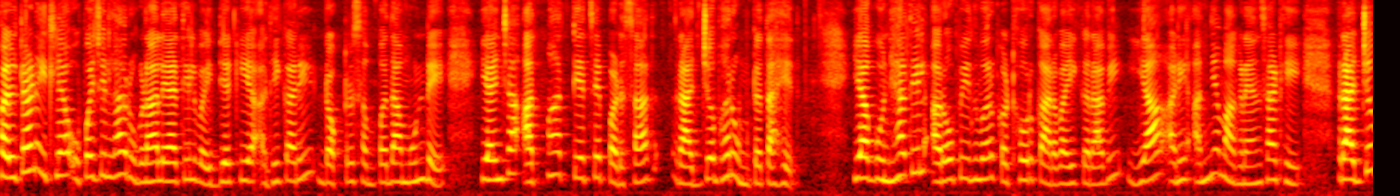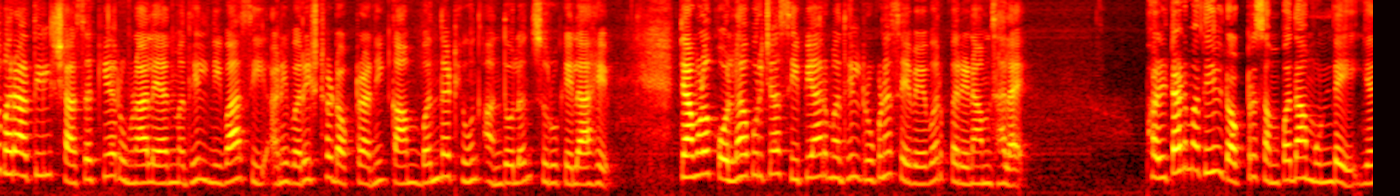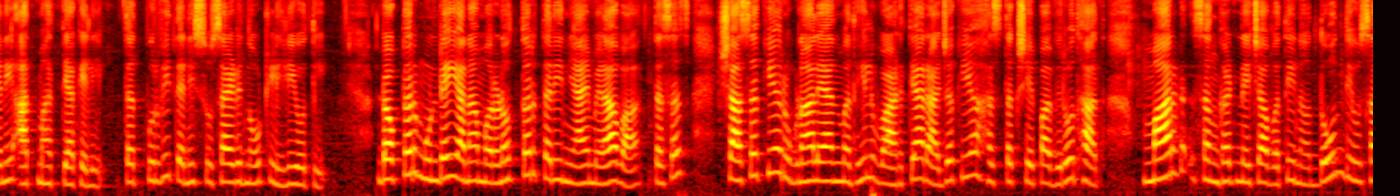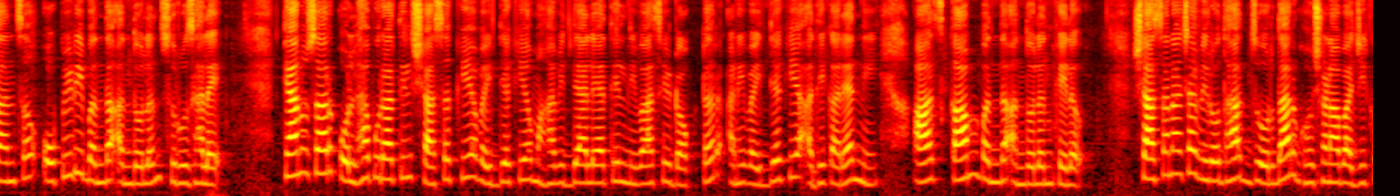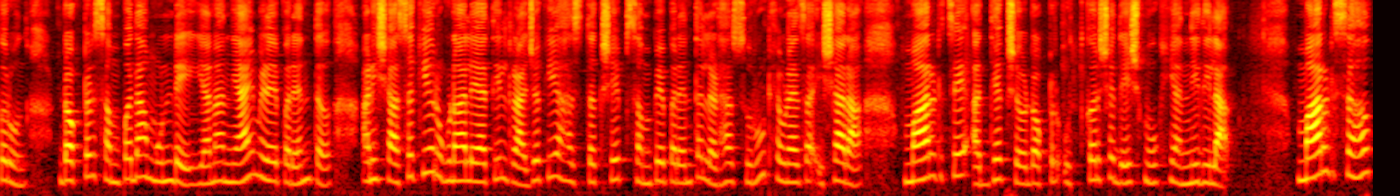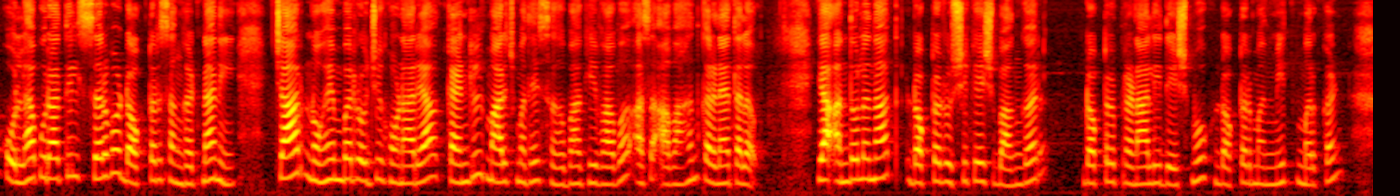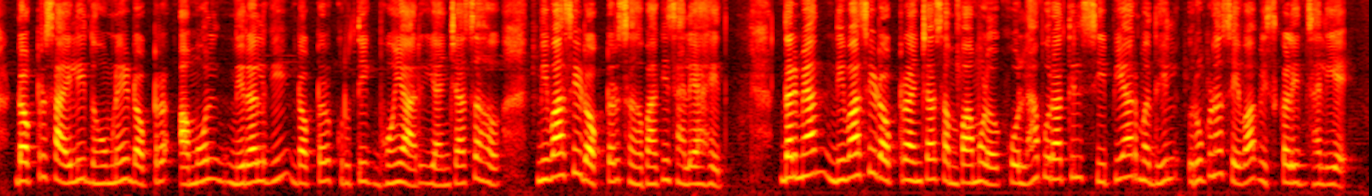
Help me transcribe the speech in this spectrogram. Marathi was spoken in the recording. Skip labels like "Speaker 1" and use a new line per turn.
फलटण इथल्या उपजिल्हा रुग्णालयातील वैद्यकीय अधिकारी डॉक्टर संपदा मुंडे यांच्या आत्महत्येचे पडसाद राज्यभर उमटत आहेत. या गुन्ह्यातील आरोपींवर कठोर कारवाई करावी या आणि अन्य मागण्यांसाठी राज्यभरातील शासकीय रुग्णालयांमधील निवासी आणि वरिष्ठ डॉक्टरांनी काम बंद ठेवून आंदोलन सुरू केलं आहे. त्यामुळे कोल्हापूरच्या सी पी आरमधील रुग्णसेवेवर परिणाम झाला आहे फलटणमधील डॉक्टर संपदा मुंडे यांनी आत्महत्या केली. तत्पूर्वी त्यांनी सुसाईड नोट लिहिली होती. डॉक्टर मुंडे यांना मरणोत्तर तरी न्याय मिळावा तसंच शासकीय रुग्णालयांमधील वाढत्या राजकीय हस्तक्षेपाविरोधात मार्ड संघटनेच्या वतीनं दोन दिवसांचं ओपीडी बंद आंदोलन सुरू झालंय. त्यानुसार कोल्हापुरातील शासकीय वैद्यकीय महाविद्यालयातील निवासी डॉक्टर आणि वैद्यकीय अधिकाऱ्यांनी आज काम बंद आंदोलन केलं. शासनाच्या विरोधात जोरदार घोषणाबाजी करून डॉक्टर संपदा मुंडे यांना न्याय मिळेपर्यंत आणि शासकीय रुग्णालयातील राजकीय हस्तक्षेप संपेपर्यंत लढा सुरू ठेवण्याचा इशारा मार्डचे अध्यक्ष डॉक्टर उत्कर्ष देशमुख यांनी दिला. मार्डसह कोल्हापुरातील सर्व डॉक्टर संघटनांनी चार नोव्हेंबर रोजी होणाऱ्या कॅन्डल मार्चमध्ये सहभागी व्हावं असं आवाहन करण्यात आलं. या आंदोलनात doctor Rishikesh Bangar doctor Pranali Deshmukh doctor Manmit Markand doctor Sayali Dhomane doctor Amol Niralgi doctor Kritik Bhoyar यांच्यासह निवासी डॉक्टर सहभागी झाले आहेत. दरम्यान निवासी डॉक्टरांच्या संपामुळं कोल्हापुरातील सी पी आरमधील रुग्णसेवा विस्कळीत झाली आहे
